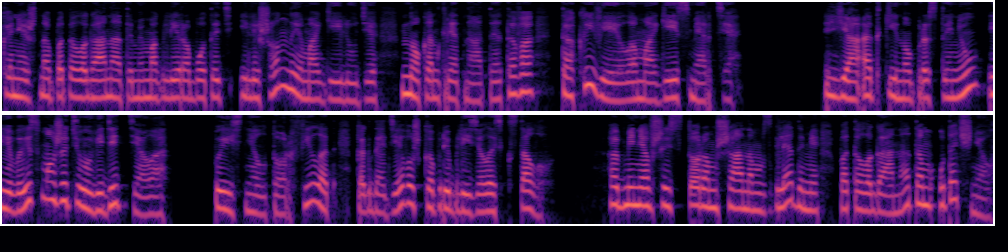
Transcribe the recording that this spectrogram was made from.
Конечно, патологоанатами могли работать и лишенные магии люди, но конкретно от этого так и веяло магией смерти. «Я откину простыню, и вы сможете увидеть тело», — пояснил Тор Филот, когда девушка приблизилась к столу. Обменявшись с Тором Шаном взглядами, патологоанатом уточнил.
